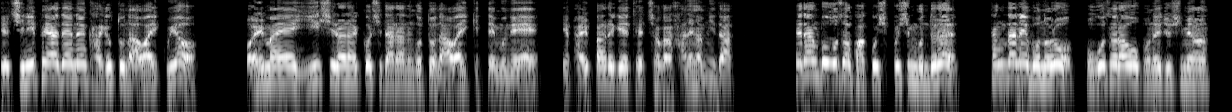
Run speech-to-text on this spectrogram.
예, 진입해야 되는 가격도 나와 있고요. 얼마에 이익 실현할 것이다라는 것도 나와 있기 때문에 예, 발빠르게 대처가 가능합니다. 해당 보고서 받고 싶으신 분들은 상단의 번호로 보고서라고 보내주시면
